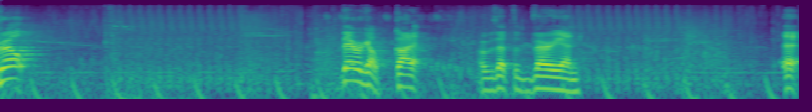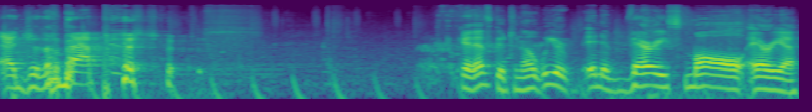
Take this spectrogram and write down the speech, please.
Drill. There we go. Got it. I was at the very end. E- edge of the map. okay, that's good to know. We are in a very small area.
